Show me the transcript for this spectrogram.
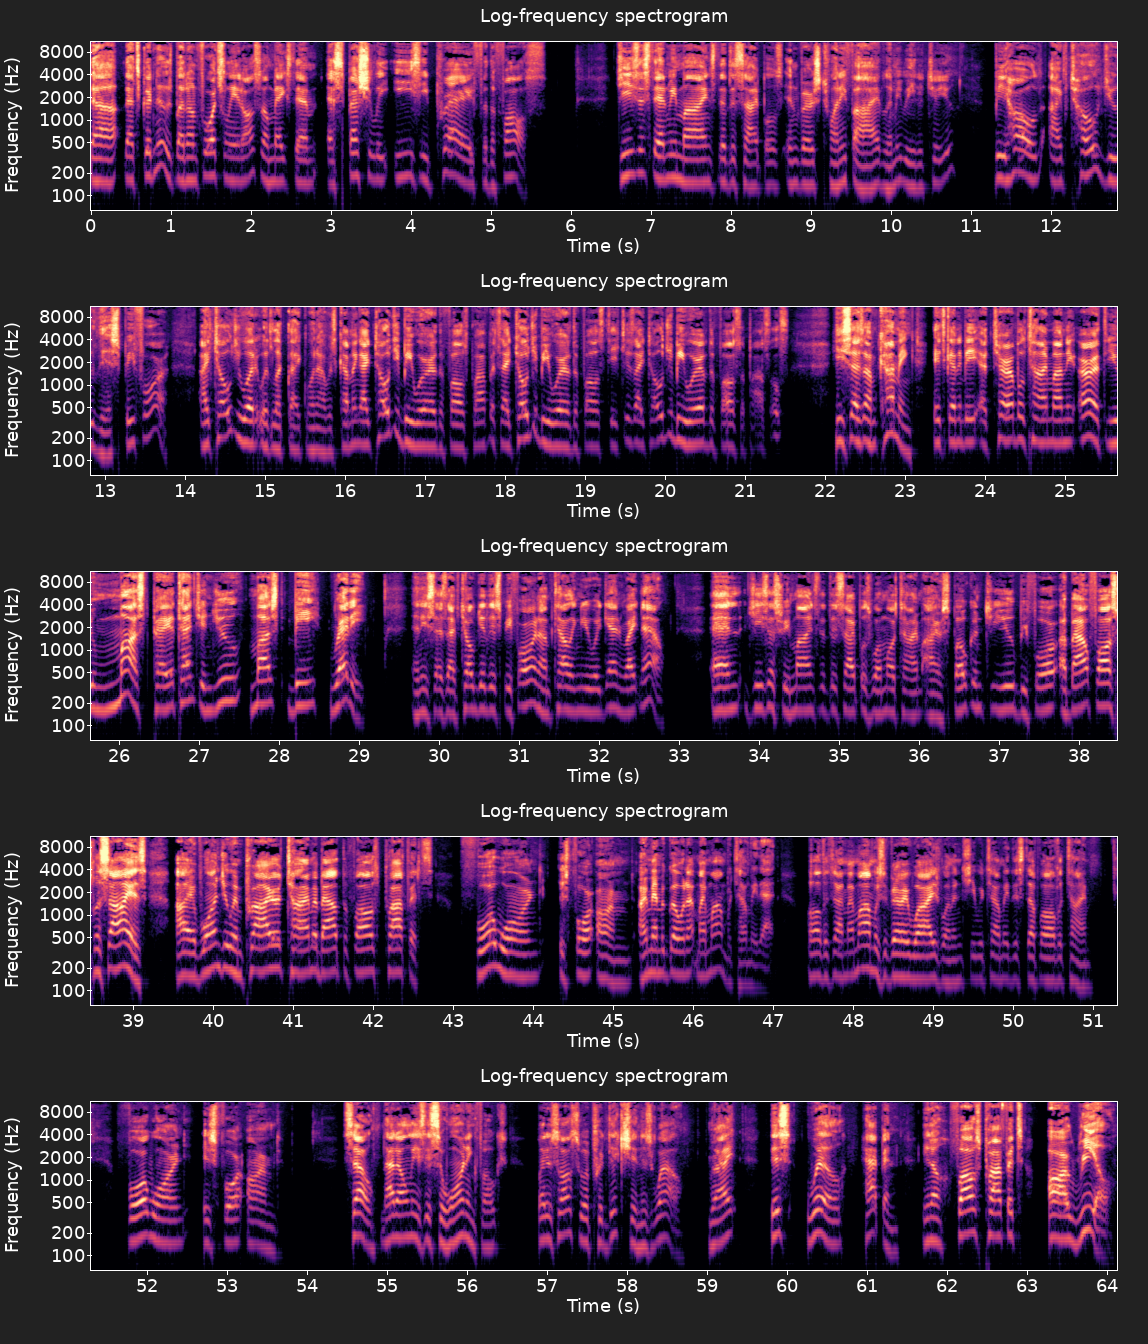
Now, that's good news, but unfortunately, it also makes them especially easy prey for the false. Jesus then reminds the disciples in verse 25, let me read it to you. Behold, I've told you this before. I told you what it would look like when I was coming. I told you beware of the false prophets. I told you beware of the false teachers. I told you beware of the false apostles. He says, I'm coming. It's going to be a terrible time on the earth. You must pay attention. You must be ready. And he says, I've told you this before, and I'm telling you again right now. And Jesus reminds the disciples one more time I have spoken to you before about false messiahs. I have warned you in prior time about the false prophets. Forewarned is forearmed. I remember growing up, my mom would tell me that all the time. My mom was a very wise woman. She would tell me this stuff all the time. Forewarned is forearmed. So, not only is this a warning, folks, but it's also a prediction as well, right? This will happen. You know, false prophets are real.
